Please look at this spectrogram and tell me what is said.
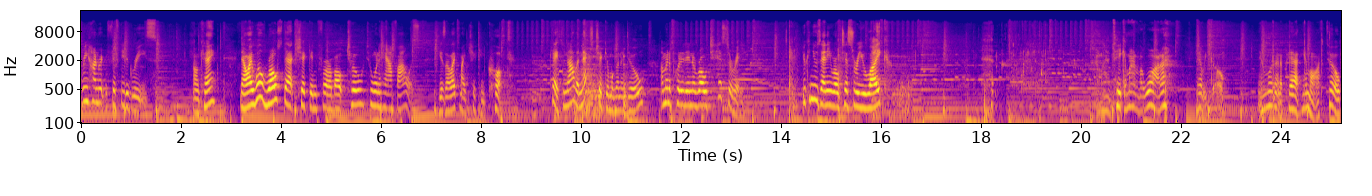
350 degrees, okay? Now I will roast that chicken for about two, two and a half hours because I like my chicken cooked. Okay, so now the next chicken we're gonna do, I'm gonna put it in a rotisserie. You can use any rotisserie you like. Take him out of the water. There we go. And we're gonna pat him off too.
